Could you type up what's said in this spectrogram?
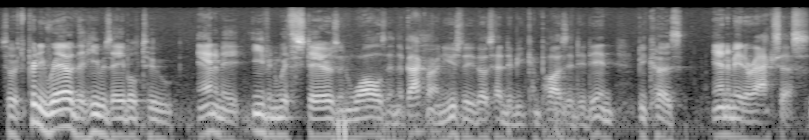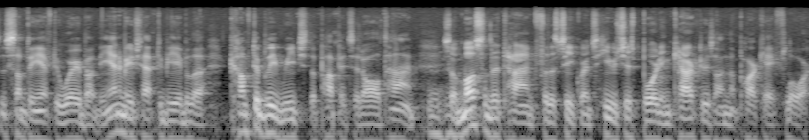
So it's pretty rare that he was able to animate even with stairs and walls in the background. Usually those had to be composited in because animator access is something you have to worry about. The animators have to be able to comfortably reach the puppets at all time. Mm -hmm. So most of the time for the sequence, he was just boarding characters on the parquet floor.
